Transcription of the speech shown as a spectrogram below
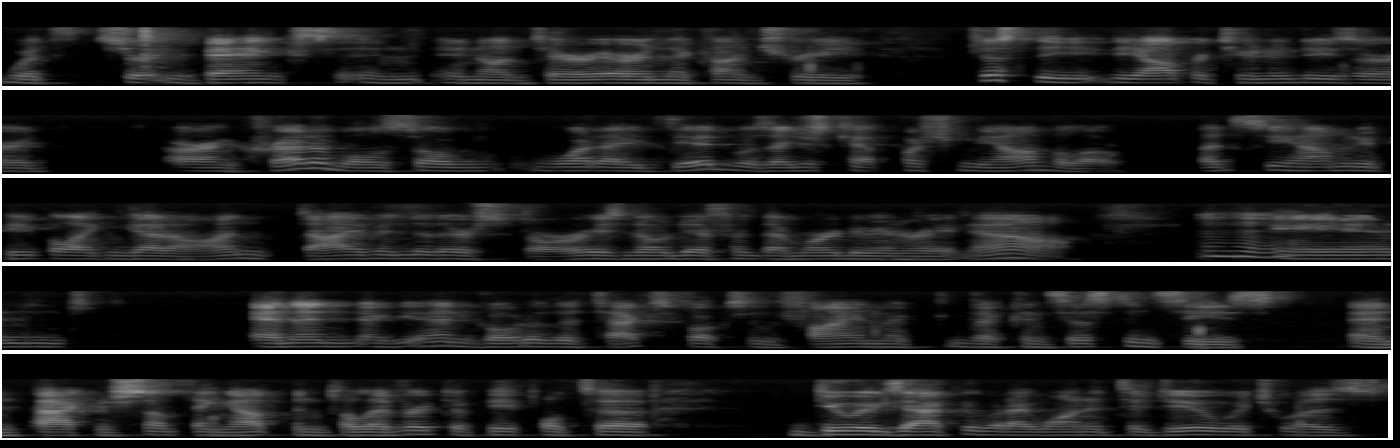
with certain banks in in Ontario or in the country, just the the opportunities are are incredible. So what I did was I just kept pushing the envelope. Let's see how many people I can get on, dive into their stories, no different than we're doing right now Mm-hmm. and and then again go to the textbooks and find the, the consistencies and package something up and deliver it to people to do exactly what I wanted to do, which was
